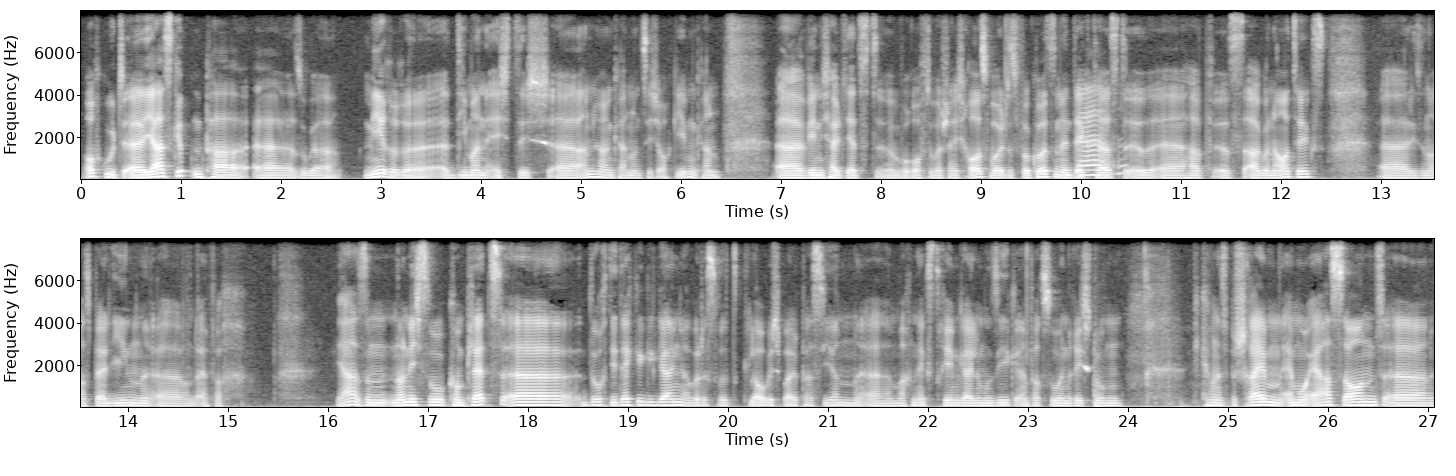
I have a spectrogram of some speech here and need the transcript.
auch gut. Äh, ja, es gibt ein paar, äh, sogar mehrere, die man echt sich äh, anhören kann und sich auch geben kann. Äh, wen ich halt jetzt, worauf du wahrscheinlich raus wolltest, vor kurzem entdeckt ja. hast, äh, habe, ist Argonautics. Äh, die sind aus Berlin und einfach ja, sind noch nicht so komplett äh, durch die Decke gegangen, aber das wird, glaube ich, bald passieren. Äh, machen extrem geile Musik, einfach so in Richtung, wie kann man das beschreiben? MOR-Sound, äh,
